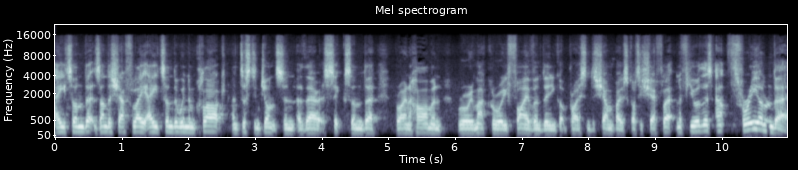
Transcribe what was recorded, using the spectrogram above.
eight under, Xander Schauffele eight under, Wyndham Clark and Dustin Johnson are there at six under, Brian Harman, Rory McIlroy five under. You've got Bryson DeChambeau, Scottie Scheffler, and a few others at three under.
